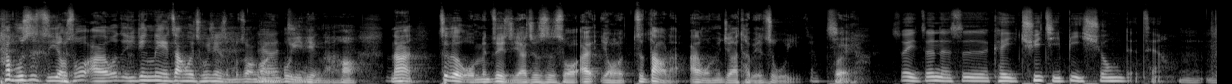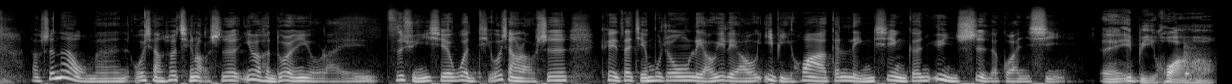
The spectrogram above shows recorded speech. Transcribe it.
它不是只有说啊，或者一定内脏会出现什么状况，不一定的哈。那这个我们最主要就是说，哎，有知道了啊，我们就要特别注意，对。所以真的是可以趋吉避凶的，这样。嗯嗯。老师，那我们我想说，请老师，因为很多人有来咨询一些问题，我想老师可以在节目中聊一聊一笔画跟灵性跟运势的关系。嗯，一笔画哈，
